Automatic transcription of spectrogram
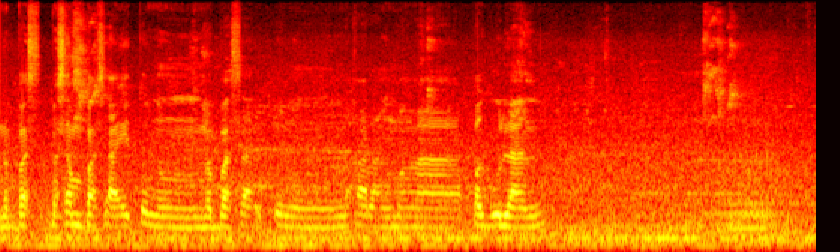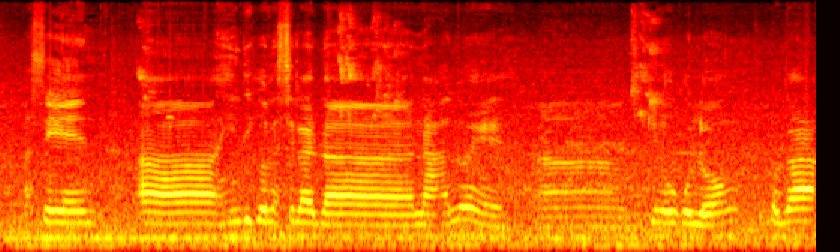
nabas, basang-basa ito nung nabasa ito nung nakaraang mga pagulan kasi ah, hindi ko na sila na, na ano eh, ah, kinukulong. Kumbaga,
